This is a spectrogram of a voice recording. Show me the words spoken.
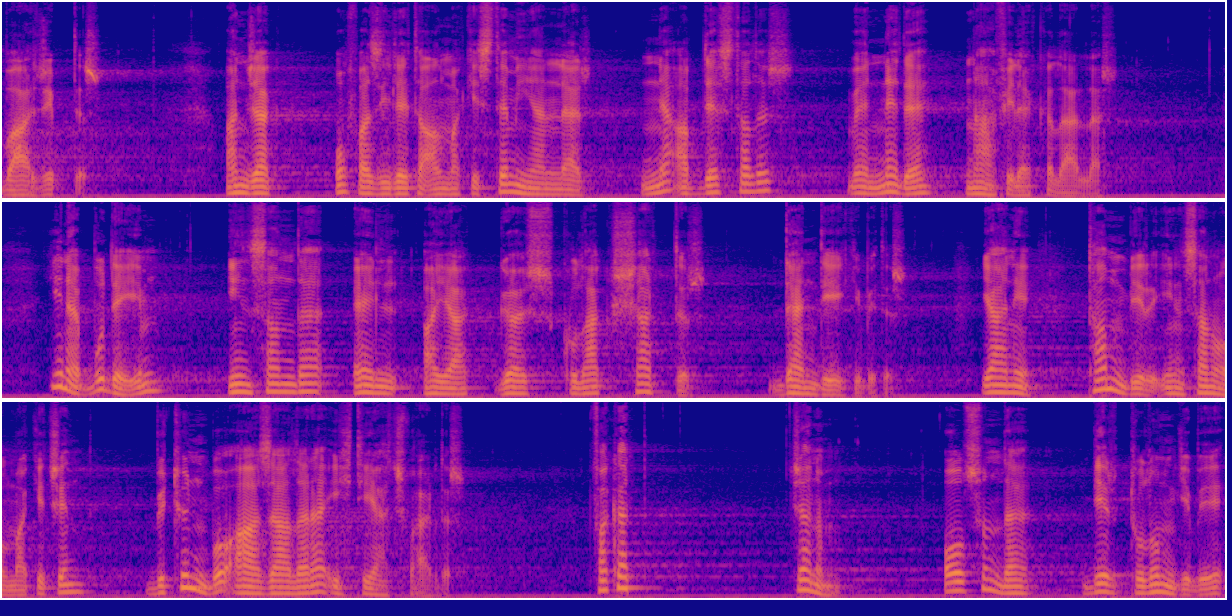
vaciptir. Ancak o fazileti almak istemeyenler ne abdest alır ve ne de nafile kılarlar. Yine bu deyim insanda el, ayak, göz, kulak şarttır dendiği gibidir. Yani tam bir insan olmak için bütün bu azalara ihtiyaç vardır. Fakat canım olsun da bir tulum gibi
